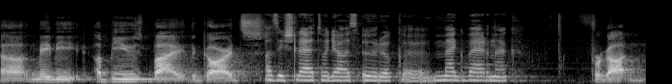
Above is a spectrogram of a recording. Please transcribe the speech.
uh, maybe abused by the guards, az is lehet, hogy az őrök megvernek, forgotten.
